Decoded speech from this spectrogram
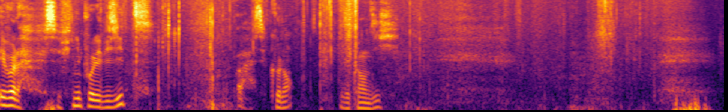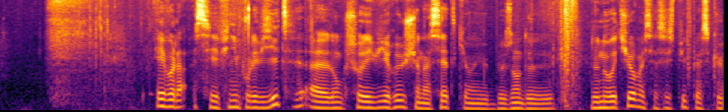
Et voilà, c'est fini pour les visites. Ah, c'est collant, les candy. Et voilà, c'est fini pour les visites. Euh, donc sur les 8 ruches, il y en a 7 qui ont eu besoin de, nourriture, mais ça s'explique parce que.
